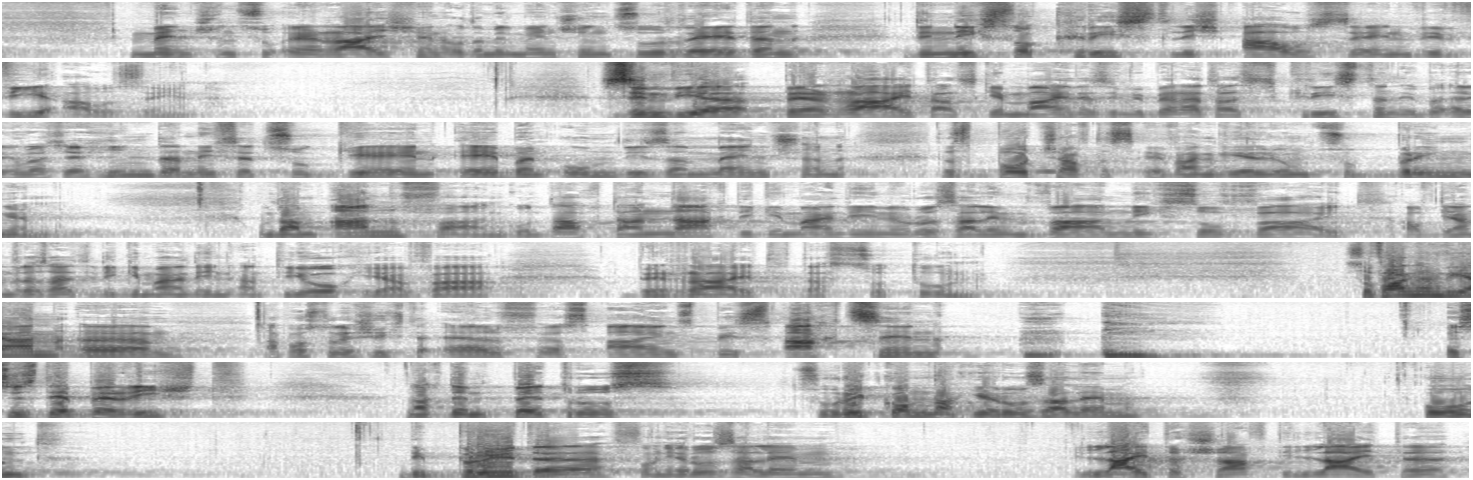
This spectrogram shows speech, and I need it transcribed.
Menschen zu erreichen oder mit Menschen zu reden, die nicht so christlich aussehen, wie wir aussehen? Sind wir bereit als Gemeinde, sind wir bereit als Christen über irgendwelche Hindernisse zu gehen, eben um diesen Menschen das Botschaft, das Evangelium zu bringen? Und am Anfang und auch danach, die Gemeinde in Jerusalem war nicht so weit. Auf der anderen Seite, die Gemeinde in Antiochia war bereit, das zu tun. So fangen wir an, äh, Apostelgeschichte 11, Vers 1 bis 18. Es ist der Bericht, nachdem Petrus zurückkommt nach Jerusalem und die Brüder von Jerusalem, die Leiterschaft, die Leiter,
